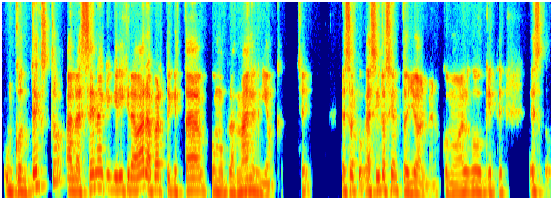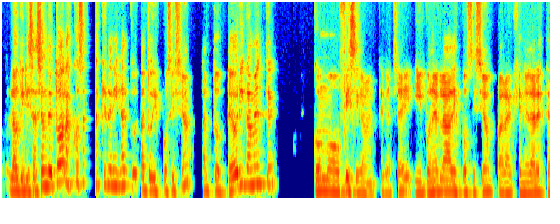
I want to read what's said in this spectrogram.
un contexto a la escena que queréis grabar, aparte que está como plasmada en el guion. Eso así lo siento yo al menos, como algo que te, es la utilización de todas las cosas que tenéis a tu, a tu disposición, tanto teóricamente como físicamente, ¿cachai? Y ponerla a disposición para generar este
